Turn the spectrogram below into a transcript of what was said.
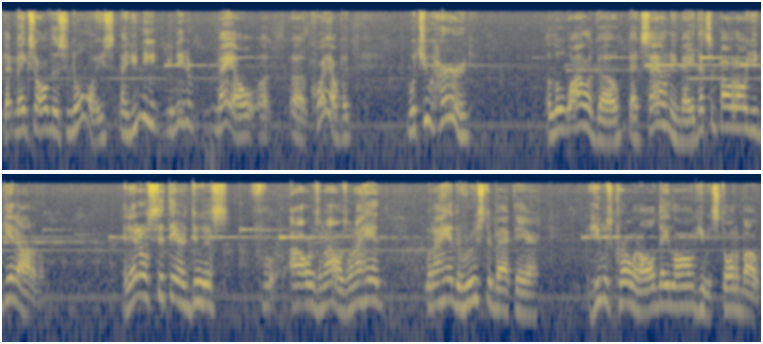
that makes all this noise. Now you need you need a male quail, but what you heard a little while ago, that sound he made, that's about all you get out of them. And they don't sit there and do this for hours and hours. When I had when I had the rooster back there, he was crowing all day long. He would start about,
